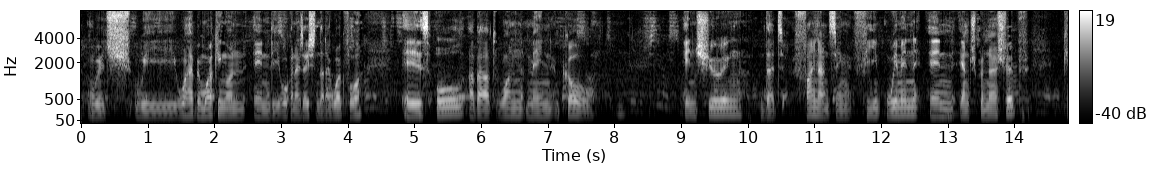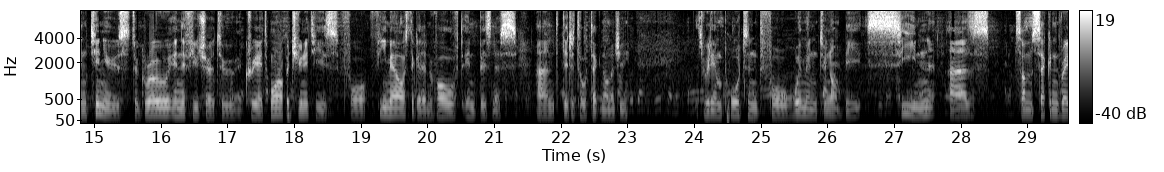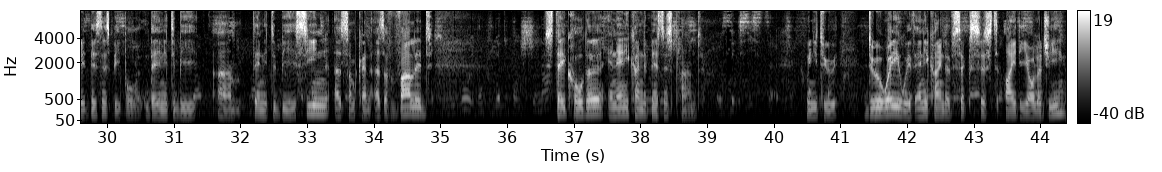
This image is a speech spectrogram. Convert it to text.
which we have been working on in the organization that I work for, is all about one main goal, ensuring that financing women in entrepreneurship continues to grow in the future to create more opportunities for females to get involved in business and digital technology. It's really important for women to not be seen as some second-rate business people. They need to be um, they need to be seen as some kind as a valid stakeholder in any kind of business plan. We need to do away with any kind of sexist ideology,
